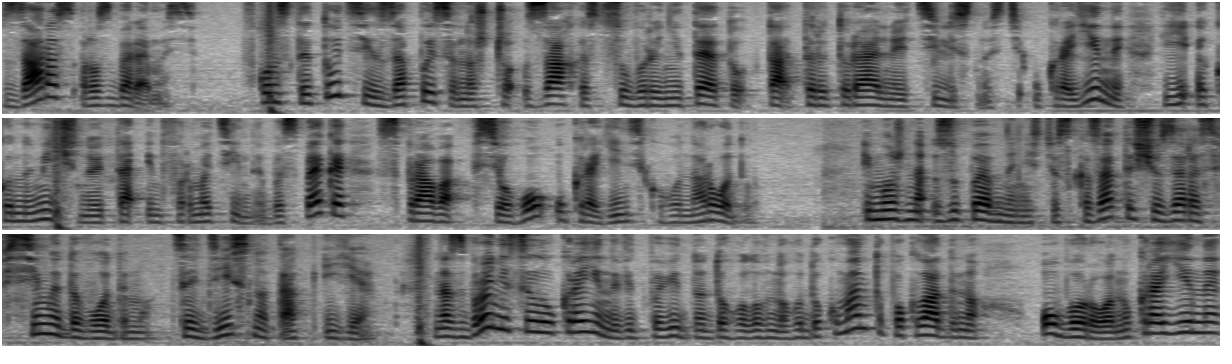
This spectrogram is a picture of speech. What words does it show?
Зараз розберемось. В Конституції записано, що захист суверенітету та територіальної цілісності України, її економічної та інформаційної безпеки справа всього українського народу. І можна з упевненістю сказати, що зараз всі ми доводимо, це дійсно так і є. На Збройні Сили України відповідно до головного документу покладено оборону країни,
